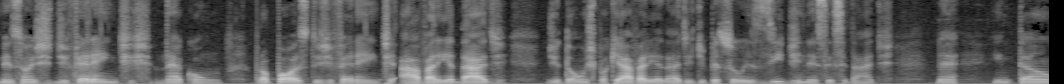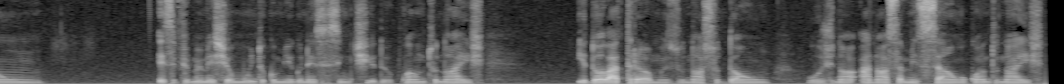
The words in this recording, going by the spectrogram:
missões diferentes, né? com propósitos diferentes. Há variedade de dons, porque há variedade de pessoas e de necessidades. Né? Então, esse filme mexeu muito comigo nesse sentido. Quanto nós idolatramos o nosso dom, no, a nossa missão, o quanto nós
